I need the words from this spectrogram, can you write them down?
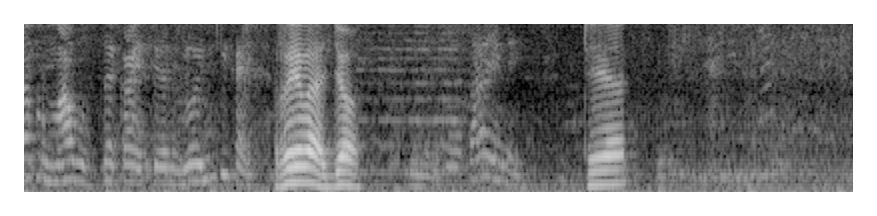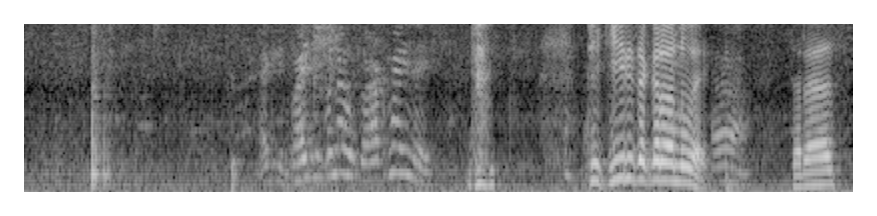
નકરું માવું છે કાંઈ છે નહીં. લોહી નથી કાંઈ રેવા જો. તો કાંઈ નહીં. જે. આટલી ભાજી બનાવું કે આ ખાઈ જાય? ઠીક એ રીતે કરવાનું હોય. સરસ.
